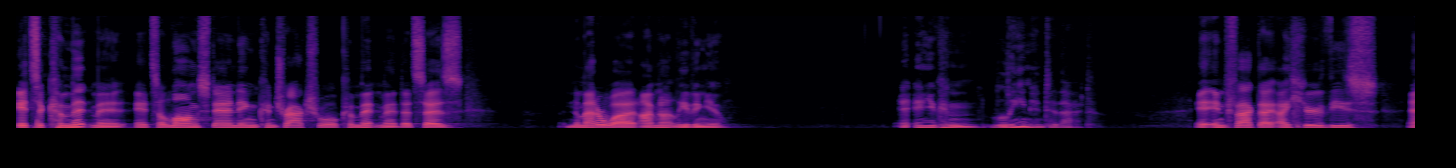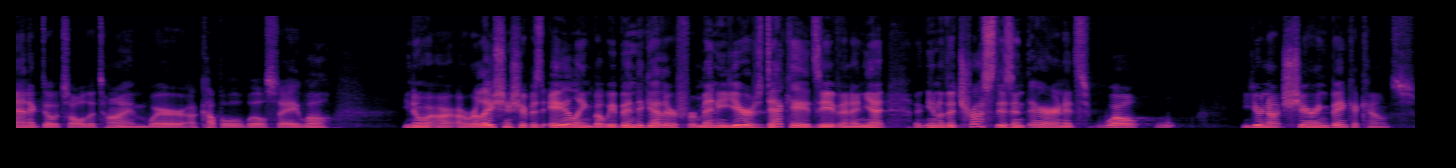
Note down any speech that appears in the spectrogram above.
It's a commitment, it's a long standing contractual commitment that says, no matter what, I'm not leaving you. And, you can lean into that. In fact, I, hear these anecdotes all the time where a couple will say, Well, you know, our, our, relationship is ailing, but we've been together for many years, decades even, and yet, you know, the trust isn't there. And it's, well, you're not sharing bank accounts.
